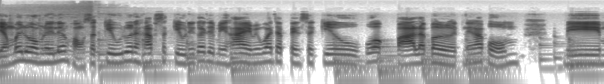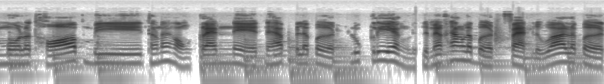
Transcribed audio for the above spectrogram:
ยังไม่รวมในเรื่องของสกิลด้วยนะครับ สกิลนี้ก็จะมีให้ไม่ว่าจะเป็นสกิลพวกปาระเบิดนะครับผม มีโมโลท็อฟมีทั้งด้านของแกรนเนตนะครับ เป็นระเบิดลูกเกลี้ยง หรือแม้กระทั่งระเบิดแฟลหรือว่าระเบิด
